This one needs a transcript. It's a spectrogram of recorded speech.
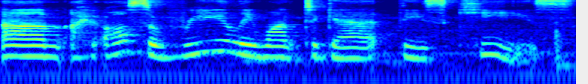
Um, I also really want to get these keys.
